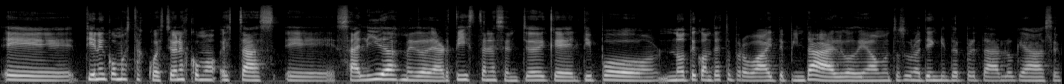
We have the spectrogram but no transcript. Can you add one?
eh, tiene como estas cuestiones, como estas eh, salidas medio de artista en el sentido de que el tipo no te contesta pero va y te pinta algo, digamos, entonces uno tiene que interpretar lo que hace.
